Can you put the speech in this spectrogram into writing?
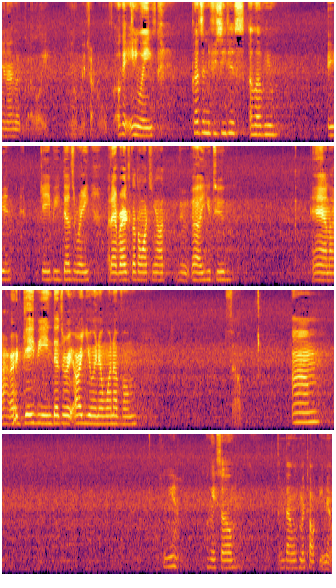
And I look ugly. Oh, my troubles. Okay, anyways. Cousin, if you see this, I love you. Aiden, Gaby, Desiree, whatever. I just got to watching y'all uh, YouTube. And I heard Gaby and Desiree arguing in one of them. Um. So yeah. Okay, so I'm done with my talking now.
